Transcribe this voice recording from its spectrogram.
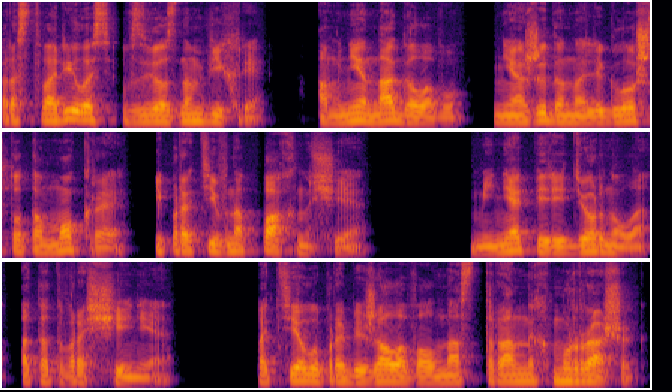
растворилась в звездном вихре, а мне на голову неожиданно легло что-то мокрое и противно пахнущее. Меня передернуло от отвращения. По телу пробежала волна странных мурашек,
